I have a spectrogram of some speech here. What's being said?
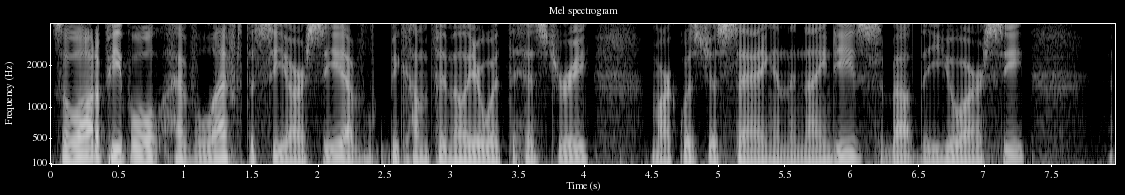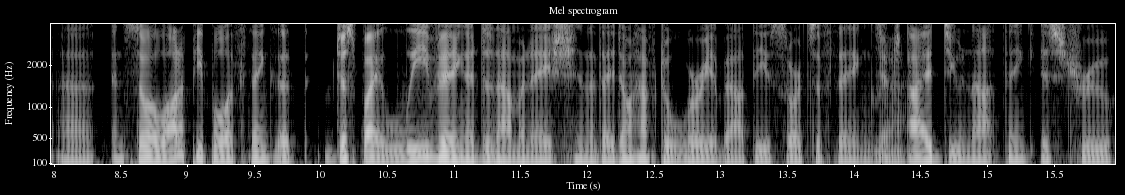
So a lot of people have left the CRC. I've become familiar with the history. Mark was just saying in the 90s about the URC. Uh, and so a lot of people think that just by leaving a denomination that they don't have to worry about these sorts of things, which I do not think is true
